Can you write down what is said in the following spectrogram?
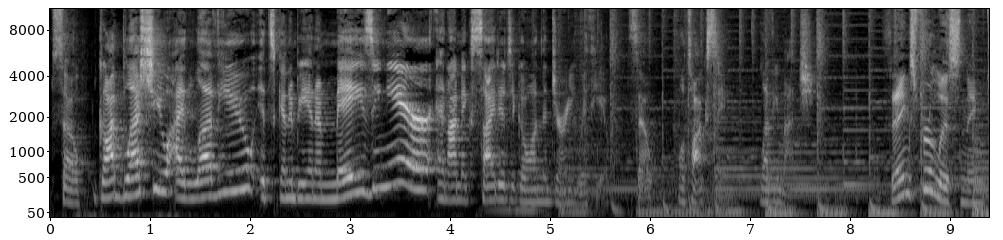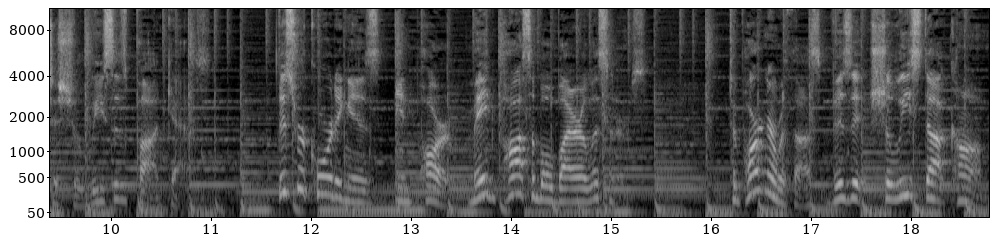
So, God bless you. I love you. It's going to be an amazing year and I'm excited to go on the journey with you. So, we'll talk soon. Love you much. Thanks for listening to Shalise's podcast. This recording is, in part, made possible by our listeners. To partner with us, visit shalise.com,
